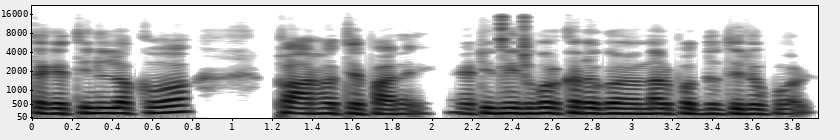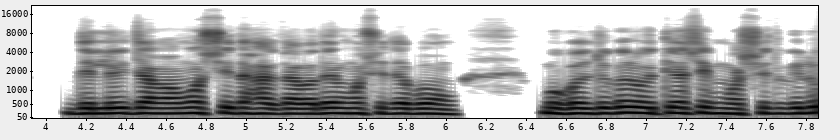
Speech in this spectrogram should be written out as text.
থেকে তিন লক্ষ পার হতে পারে। এটি নির্ভর করে গণনার পদ্ধতির উপর। দিল্লির জামা মসজিদ, হায়দ্রাবাদের মসজিদ এবং মুঘল যুগের ঐতিহাসিক মসজিদগুলো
